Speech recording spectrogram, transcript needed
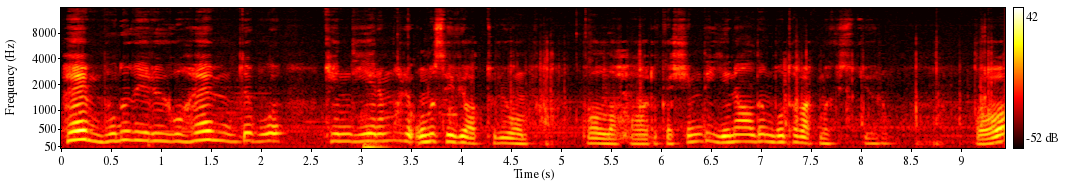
hem bunu veriyor hem de bu kendi yerim var ya onu seviye attırıyorum. Vallahi harika. Şimdi yeni aldığım bota bakmak istiyorum. O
